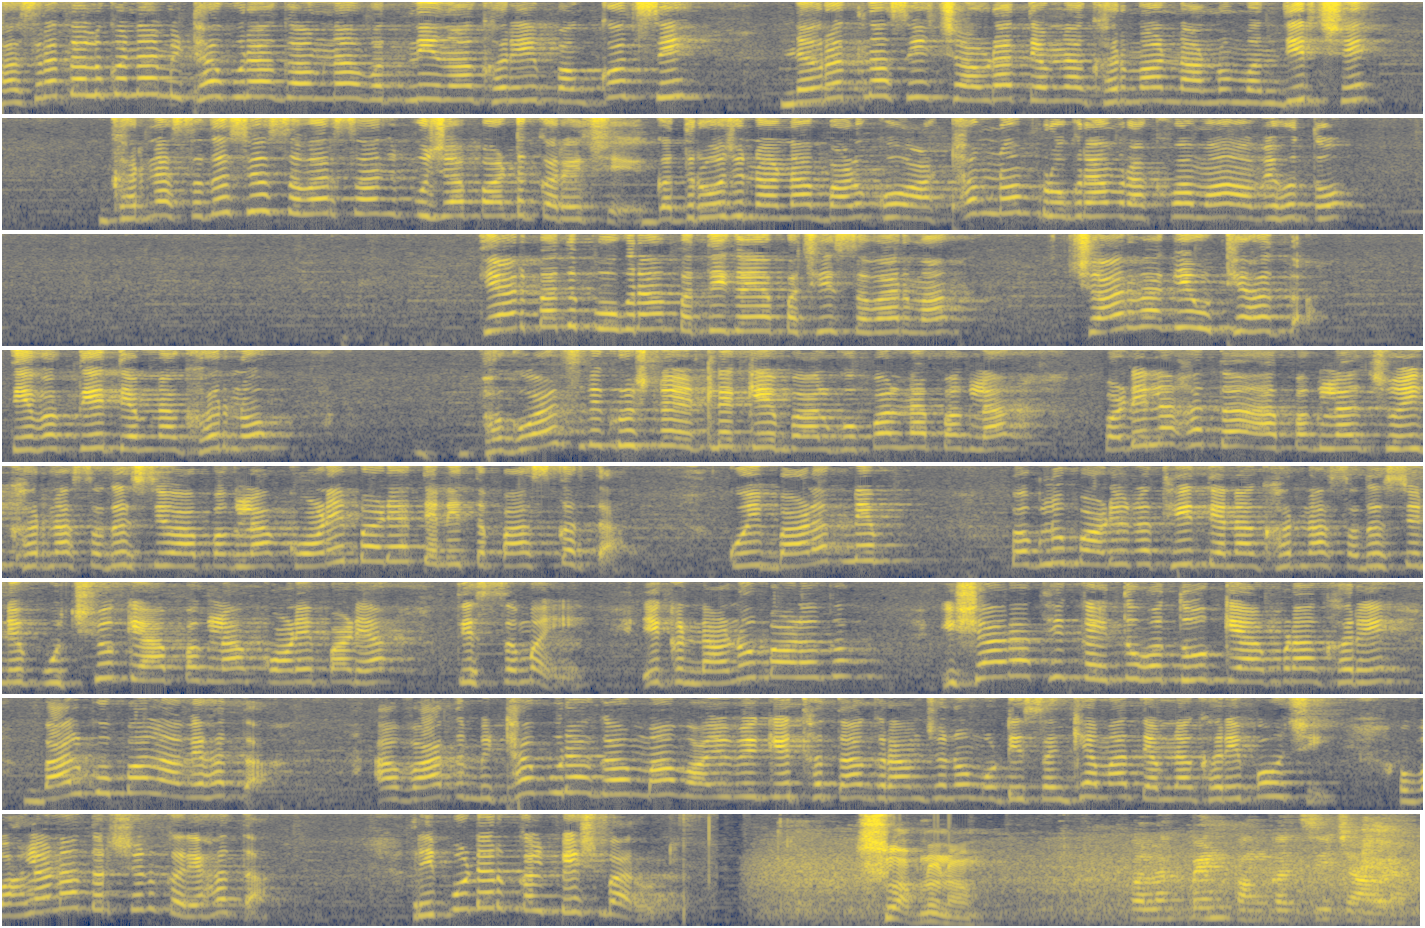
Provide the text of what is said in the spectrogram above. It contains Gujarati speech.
ઠાસરા તાલુકાના મીઠાપુરા ગામના વતનીના ઘરે પંકજસિંહ, નવરત્નસિંહ ચાવડા તેમના ઘરમાં નાનું મંદિર છે. ઘરના સદસ્યો સવાર સાંજ પૂજાપાઠ કરે છે. ગતરોજ નાના બાળકો આઠમનો પ્રોગ્રામ રાખવામાં આવ્યો હતો. ત્યારબાદ પ્રોગ્રામ પતી ગયા પછી સવારમાં ચાર વાગે ઉઠ્યા હતા. તે વખતે તેમના ઘરનો ભગવાન શ્રી કૃષ્ણ એટલે કે બાલગોપાલના પગલાં પડેલા હતા. આ પગલાં જોઈ ઘરના સદસ્યો આ પગલાં કોણે પાડ્યા તેની તપાસ કરતા. કોઈ બાળકને પગલું પાડ્યું નથી. તેના ઘરના સદસ્યોને પૂછ્યું કે આ પગલાં કોણે પાડ્યા તે સમયે એક નાનું બાળક ઈશારાથી કહેતું હતું કે આપણા ઘરે બાલગોપાલ આવ્યા હતા. આ વાત મીઠાપુરા ગામમાં વાયુવેગે થતાં ગ્રામજનો મોટી સંખ્યામાં તેમના ઘરે પહોંચી વહાલાના દર્શન કર્યા હતા. રિપોર્ટર કલ્પેશ બારોટ. શું આપનું નામ? પલકબેન પંકજસિંહ ચાવડા.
